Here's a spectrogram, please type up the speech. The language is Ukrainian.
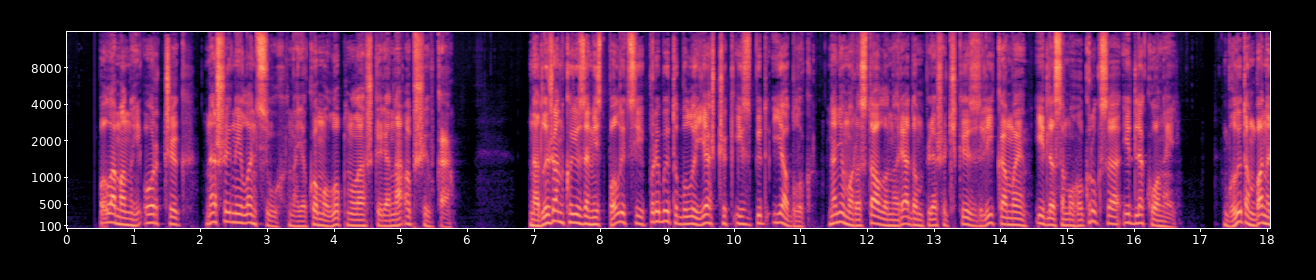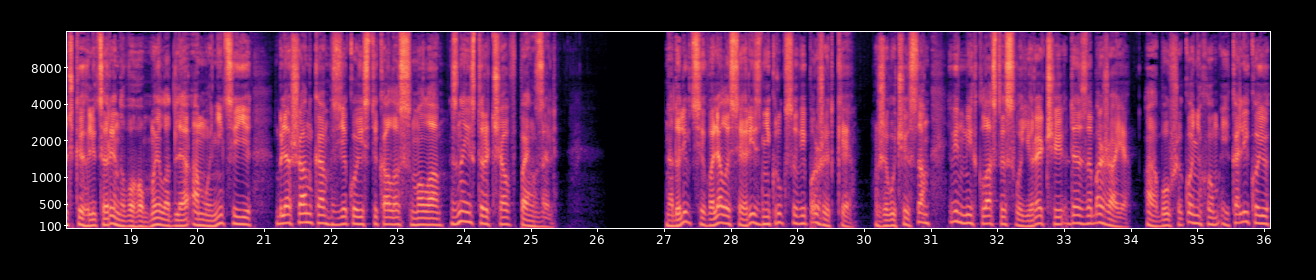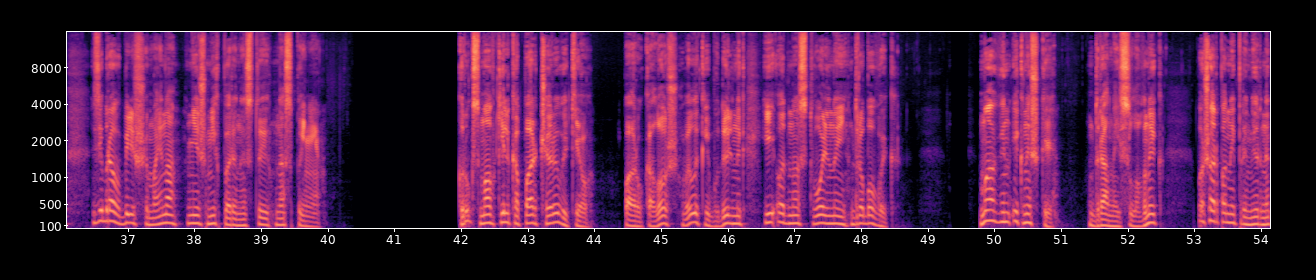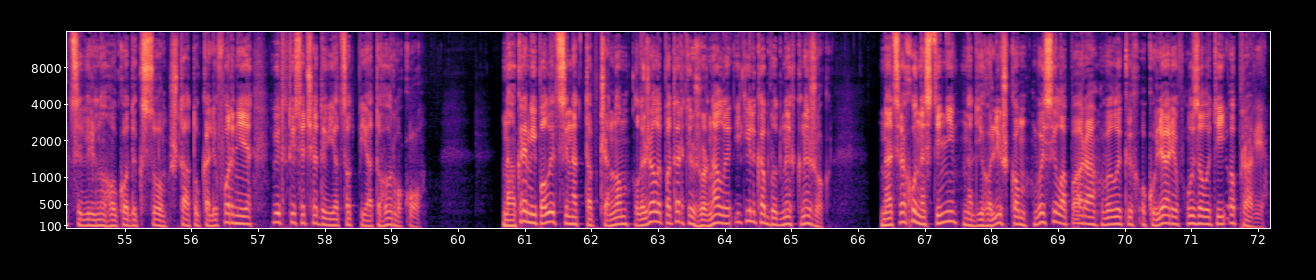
поламаний орчик, нашийний ланцюг, на якому лопнула шкіряна обшивка. Над лежанкою замість полиці прибито було ящик із під яблук. На ньому розставлено рядом пляшечки з ліками і для самого крукса, і для коней. Були там баночки гліцеринового мила для амуніції, бляшанка, з якої стікала смола, з неї стирчав пензель. На долівці валялися різні круксові пожитки. Живучи сам, він міг класти свої речі де забажає, а бувши конюхом і калікою, зібрав більше майна, ніж міг перенести на спині. Крукс мав кілька пар черевиків, пару калош, великий будильник і одноствольний дробовик. Мав він і книжки, драний словник, пошарпаний примірник цивільного кодексу штату Каліфорнія від 1905 року. На окремій полиці над тапчаном лежали потерті журнали і кілька брудних книжок. На цвяху на стіні над його ліжком висіла пара великих окулярів у золотій оправі.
